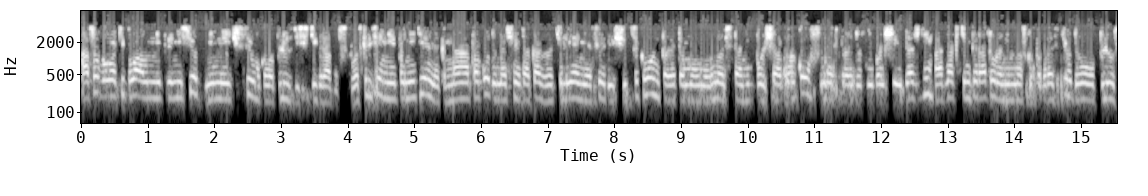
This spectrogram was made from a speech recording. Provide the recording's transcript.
особого тепла он не принесет. Дневные часы около плюс 10 градусов. В воскресенье и понедельник на погоду начнет оказывать влияние следующий циклон, поэтому вновь станет больше облаков, вновь пройдут небольшие дожди, однако температура немножко подрастет до плюс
